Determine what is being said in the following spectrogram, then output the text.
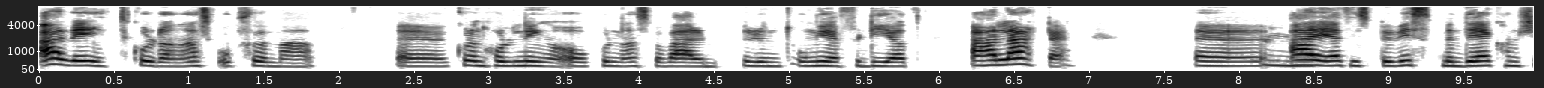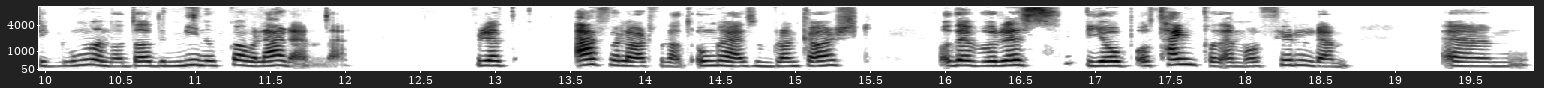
jeg vet hvordan jeg skal oppføre meg, eh, hvordan holdninger og hvordan jeg skal være rundt unge, fordi at jeg har lært det. Eh, Mm. Jeg er etisk bevisst, men det er kanskje ikke ungene, og da er det min oppgave å lære dem det. Fordi at jeg føler i hvert fall at unger er som blanke ark, og det er vår jobb å tenke på dem og fylle dem. Um,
